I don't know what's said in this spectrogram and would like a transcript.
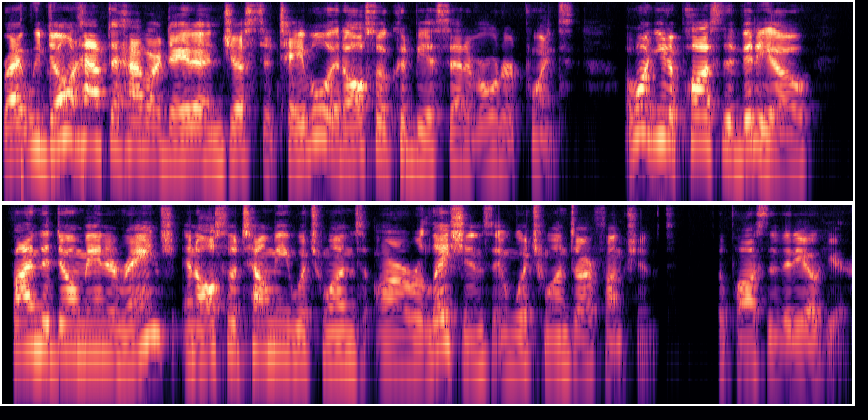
right? We don't have to have our data in just a table. It also could be a set of ordered points. I want you to pause the video, find the domain and range, and also tell me which ones are relations and which ones are functions. So pause the video here.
